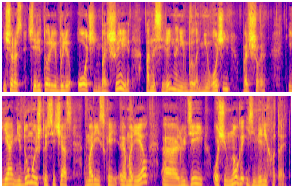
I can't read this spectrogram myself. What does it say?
еще раз, территории были очень большие, а население на них было не очень большое. И я не думаю, что сейчас в Марийской э, Мариэл э, людей очень много и земель не хватает.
